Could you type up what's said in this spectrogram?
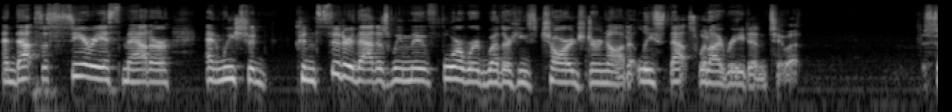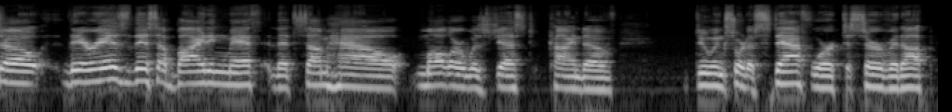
And that's a serious matter, and we should consider that as we move forward, whether he's charged or not. At least that's what I read into it. So there is this abiding myth that somehow Mueller was just kind of doing sort of staff work to serve it up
